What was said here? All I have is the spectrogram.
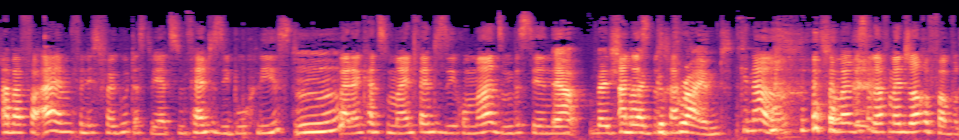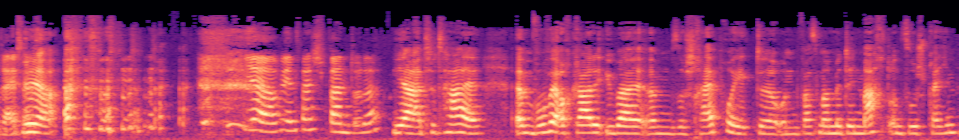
aber vor allem finde ich es voll gut, dass du jetzt ein Fantasy-Buch liest, weil dann kannst du meinen Fantasy-Roman so ein bisschen, Mhm. Ja, werde ich schon mal betrachten. geprimed. genau, schon mal ein bisschen auf mein Genre vorbereitet. Ja. Ja, auf jeden Fall spannend, oder? Ja, total. Ähm, wo wir auch gerade über ähm, so Schreibprojekte und was man mit denen macht und so sprechen,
